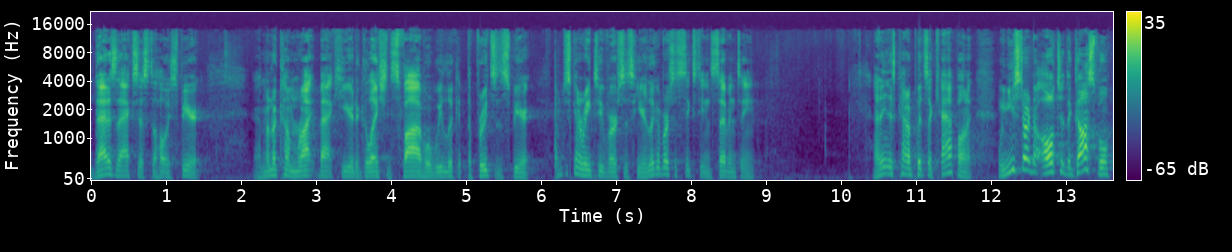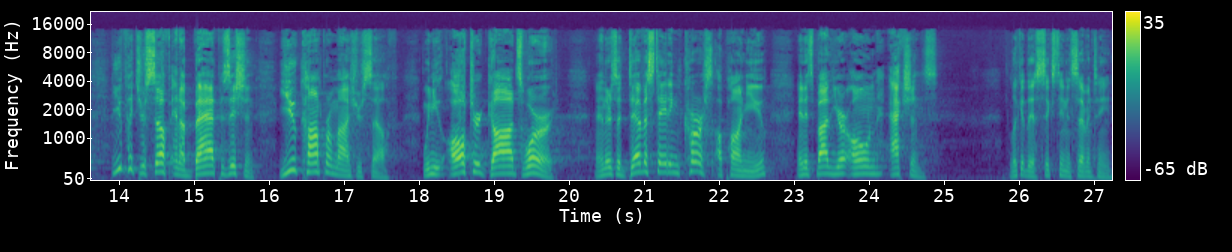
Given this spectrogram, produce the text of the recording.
That is the access to the Holy Spirit. I'm going to come right back here to Galatians 5, where we look at the fruits of the Spirit. I'm just going to read two verses here. Look at verses 16 and 17. I think this kind of puts a cap on it. When you start to alter the gospel, you put yourself in a bad position. You compromise yourself when you alter God's word. And there's a devastating curse upon you, and it's by your own actions. Look at this 16 and 17.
